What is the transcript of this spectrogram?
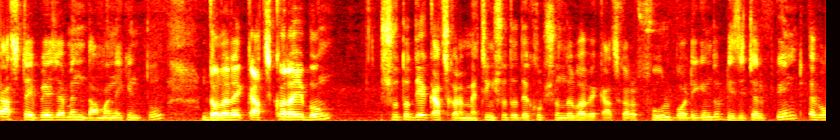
কাজটাই পেয়ে যাবেন, দামানে কিন্তু ডলারে কাজ করা এবং সুতো দিয়ে কাজ করা ম্যাচিং সুতো দিয়ে খুব সুন্দরভাবে কাজ করা ফুল বডি কিন্তু ডিজিটাল প্রিন্ট এবং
